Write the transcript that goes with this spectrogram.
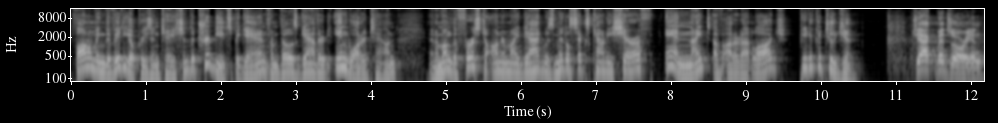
Following the video presentation, the tributes began from those gathered in Watertown, and among the first to honor my dad was Middlesex County Sheriff and Knight of Ararat Lodge, Peter Koutoujian. Jack Medzorian,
